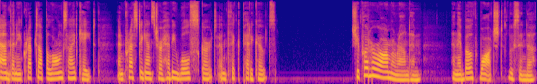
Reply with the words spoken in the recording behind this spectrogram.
Anthony crept up alongside Kate and pressed against her heavy wool skirt and thick petticoats. She put her arm around him, and they both watched Lucinda.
